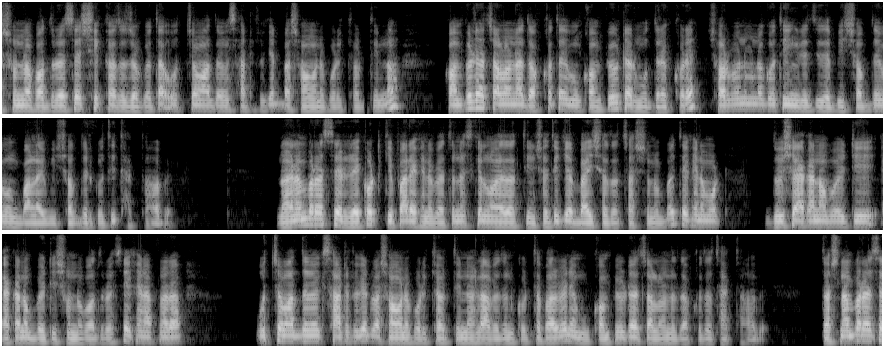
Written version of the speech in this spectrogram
শূন্যপদ রয়েছে শিক্ষাগত যোগ্যতা উচ্চ মাধ্যমিক সার্টিফিকেট বা সমমানের পরীক্ষা উত্তীর্ণ কম্পিউটার চালনায় দক্ষতা এবং কম্পিউটার মুদ্রাক্ষরে সর্বনিম্ন গতি ইংরেজিতে ২০ শব্দ এবং বাংলায় ২০ শব্দের গতি থাকতে হবে। নয় নম্বর আছে রেকর্ড কিপার এখানে বেতন স্কেল ৯,৩০০ থেকে ২২,৪৯০ তো এখানে মোট ২৯১ টি ৯১ টি শূন্যপদ রয়েছে। এখানে আপনারা উচ্চ মাধ্যমিক সার্টিফিকেট বা সমমানের পরীক্ষা উত্তীর্ণ হলে আবেদন করতে পারবেন এবং কম্পিউটার চালানোর দক্ষতা থাকতে হবে। ১০ নম্বর আছে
